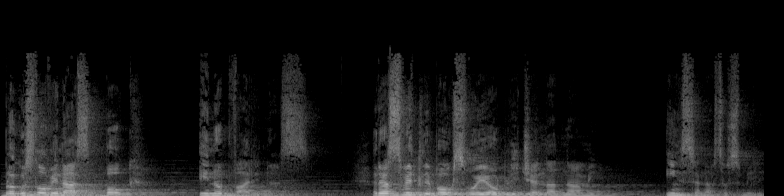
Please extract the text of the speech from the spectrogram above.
Blagoslovi nas Bog in obvari nas. Razsvetli Bog svoje obliče nad nami in se nas osmili.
